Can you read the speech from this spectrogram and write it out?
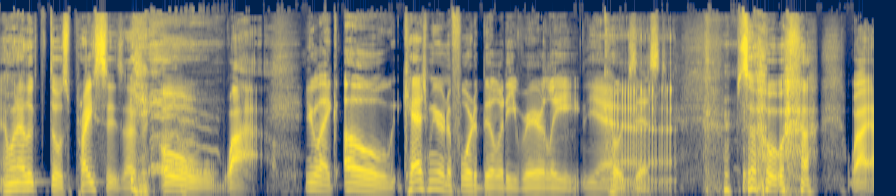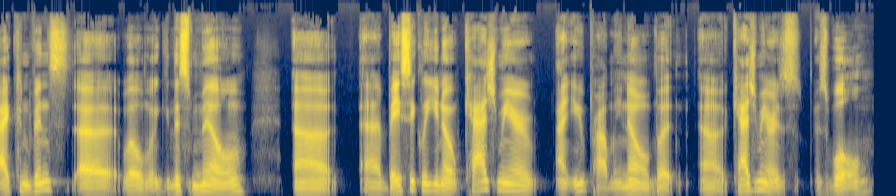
And when I looked at those prices, I was like, oh wow, You're like, oh, cashmere and affordability rarely yeah. coexist. so uh, I convinced, uh, well, this mill, uh, uh, basically, you know, cashmere. Uh, you probably know, but uh, cashmere is is wool.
